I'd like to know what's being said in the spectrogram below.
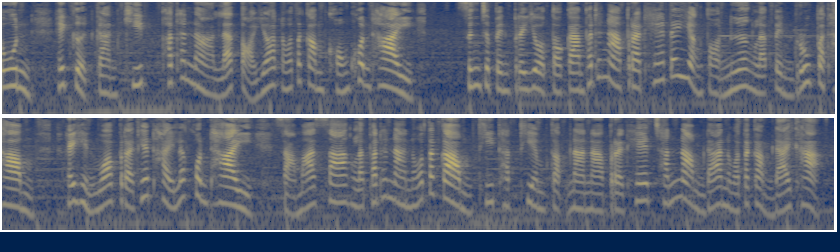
ตุ้น ให้เกิดการคิดพัฒนาและต่อยอดนวัตกรรมของคนไทย ซึ่งจะเป็นประโยชน์ต่อการพัฒนาประเทศได้อย่างต่อเนื่องและเป็นรูปธรรม ให้เห็นว่าประเทศไทยและคนไทย สามารถสร้างและพัฒนานวัตกรรมที่ทัดเทียมกับนานาประเทศชั้นนำด้านนวัตกรรมได้ค่ะ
